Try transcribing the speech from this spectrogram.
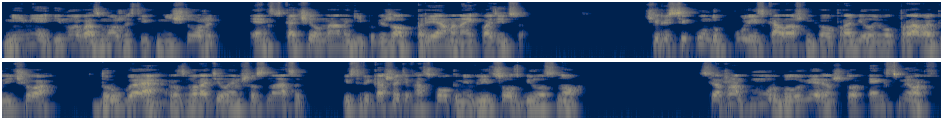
Не имея иной возможности их уничтожить, Энкс вскочил на ноги и побежал прямо на их позицию. Через секунду пуля из Калашникова пробила его правое плечо, другая разворотила М-16 и, срикошетив осколками, в лицо сбила с ног. Сержант Мур был уверен, что Энкс мертв.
